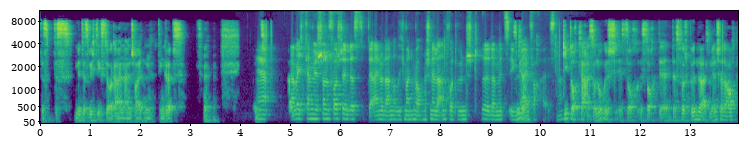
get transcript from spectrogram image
das, das mit das wichtigste Organ einschalten, den Grips. ja, aber ich kann mir schon vorstellen, dass der ein oder andere sich manchmal auch eine schnelle Antwort wünscht, äh, damit es irgendwie Sicher. einfacher ist. Ne? Gibt doch klar, ist doch logisch, ist doch, ist doch der, das Verspüren als Mensch halt auch,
